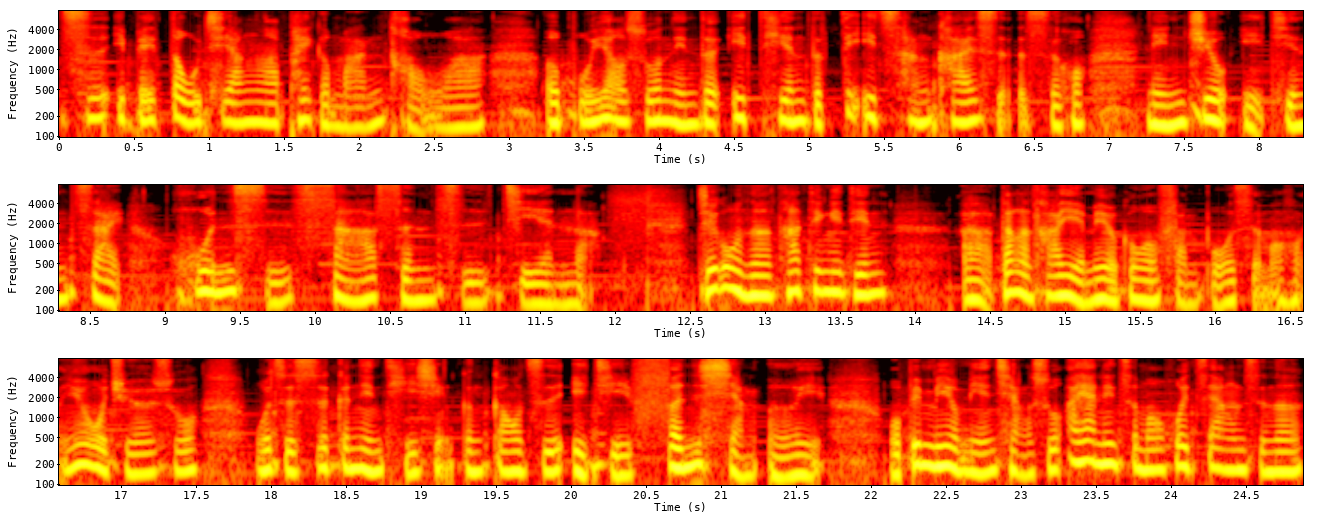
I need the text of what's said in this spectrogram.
吃一杯豆浆啊，配个馒头啊，而不要说您的一天的第一餐开始的时候，您就已经在荤食杀生之间了。结果呢，他听一听。啊，当然他也没有跟我反驳什么哈，因为我觉得说，我只是跟您提醒、跟告知以及分享而已，我并没有勉强说，哎呀，你怎么会这样子呢？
